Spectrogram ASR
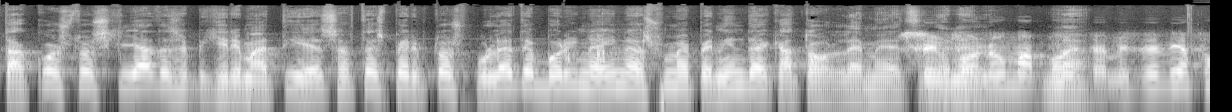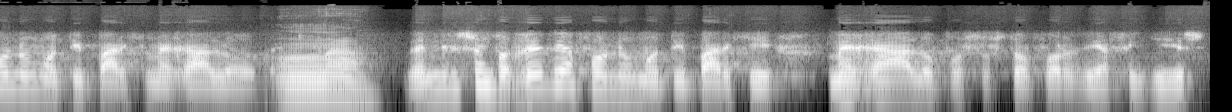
700.000 επιχειρηματίες αυτές τις περιπτώσεις που λέτε μπορεί να είναι ας πούμε 50% λέμε έτσι. Συμφωνούμε απόλυτα. Ναι. Εμείς δεν διαφωνούμε ότι υπάρχει μεγάλο... Ναι. Δεν, δεν διαφωνούμε ότι υπάρχει μεγάλο ποσοστό φοροδιαφυγής.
